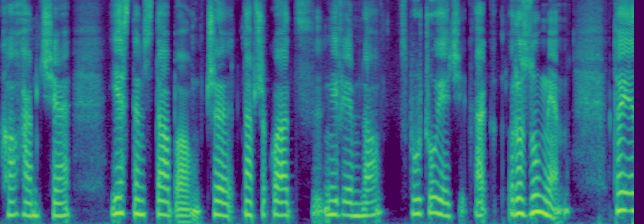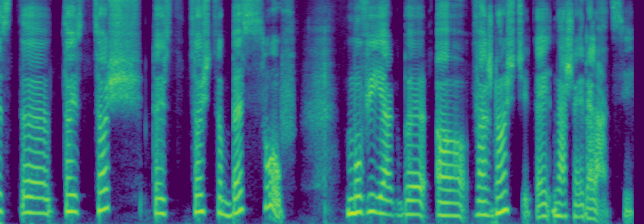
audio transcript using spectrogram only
kocham cię, jestem z tobą, czy na przykład, nie wiem, no, współczuję ci, tak, rozumiem. To jest, e, to jest coś, to jest coś, co bez słów mówi jakby o ważności tej naszej relacji.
